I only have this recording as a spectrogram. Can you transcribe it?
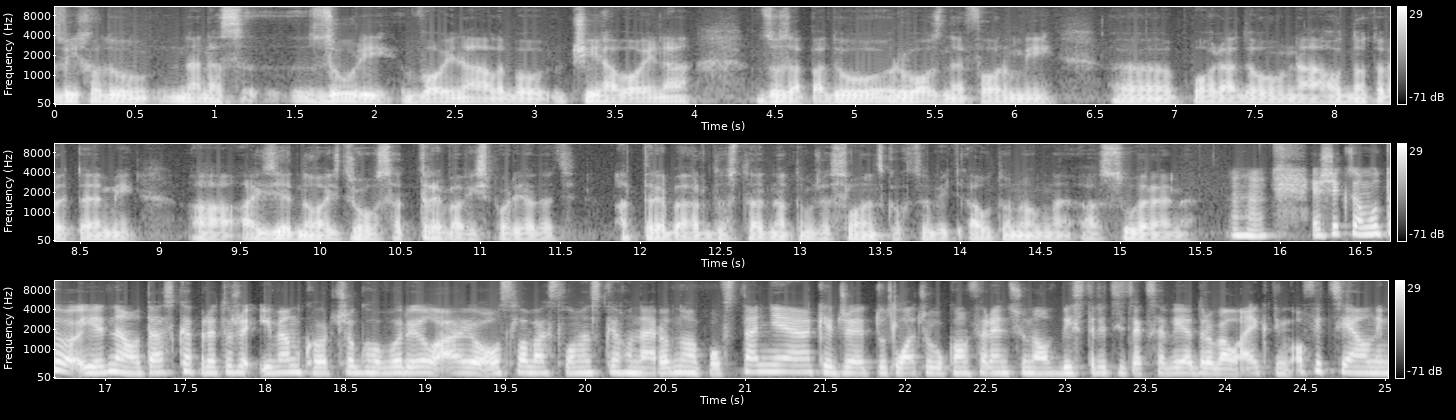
z východu na nás zúri vojna alebo číha vojna. Zo západu rôzne formy e, pohľadov na hodnotové témy a aj z jednou, aj z druhou sa treba vysporiadať a treba hrdostať na tom, že Slovensko chce byť autonómne a suverénne. Uh-huh. Ešte k tomuto jedna otázka, pretože Ivan Korčok hovoril aj o oslavách Slovenského národného povstania, keďže tú tlačovú konferenciu mal v Bystrici, tak sa vyjadroval aj k tým oficiálnym,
